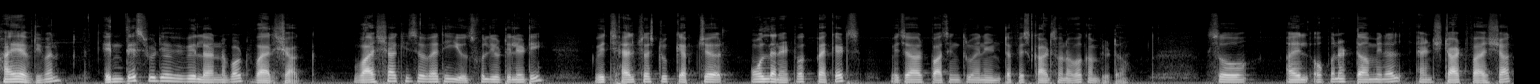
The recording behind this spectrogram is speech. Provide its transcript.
Hi everyone, in this video we will learn about Wireshark. Wireshark is a very useful utility which helps us to capture all the network packets which are passing through any interface cards on our computer. So I'll open a terminal and start Wireshark.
